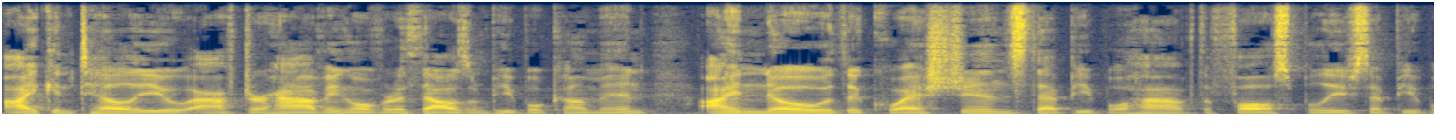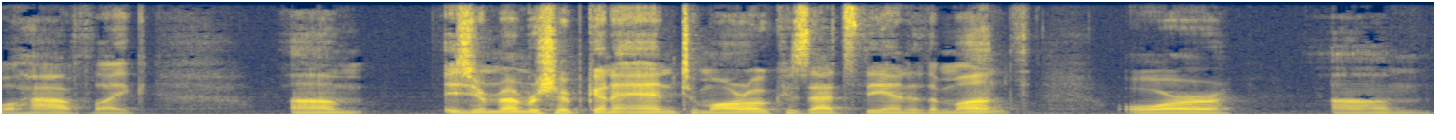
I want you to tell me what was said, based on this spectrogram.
i can tell you after having over a thousand people come in i know the questions that people have the false beliefs that people have like um, is your membership going to end tomorrow because that's the end of the month? Or um,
